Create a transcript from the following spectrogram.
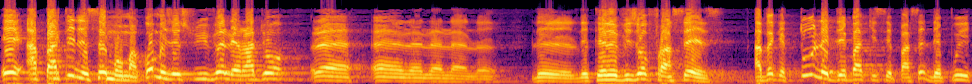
Et à partir de ce moment, comme je suivais les radios, euh, euh, les télévisions françaises, avec tous les débats qui s'est passé depuis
